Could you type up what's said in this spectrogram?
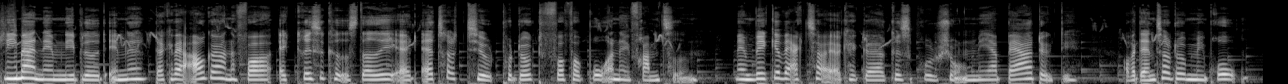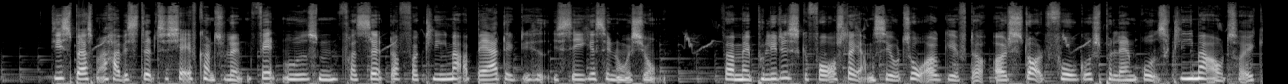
Klima er nemlig blevet et emne, der kan være afgørende for, at grisekød stadig er et attraktivt produkt for forbrugerne i fremtiden. Men hvilke værktøjer kan gøre griseproduktionen mere bæredygtig? Og hvordan tager du dem i brug? De spørgsmål har vi stillet til chefkonsulent Finn Udesen fra Center for Klima og Bæredygtighed i Segas Innovation. For med politiske forslag om CO2-afgifter og et stort fokus på landbrugets klimaaftryk,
